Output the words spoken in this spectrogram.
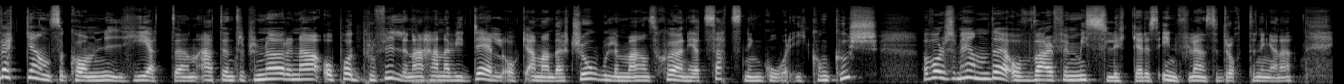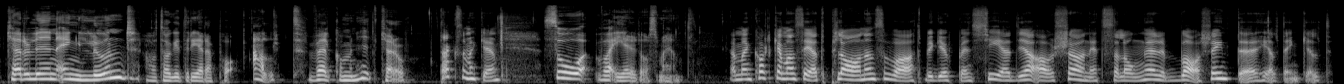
Veckan så kom nyheten att entreprenörerna och poddprofilerna Hanna Videll och Amanda Schulmans skönhetssatsning går i konkurs. Vad var det som hände och varför misslyckades influencerdrottningarna? Caroline Englund har tagit reda på allt. Välkommen hit Karo. Tack så mycket. Så vad är det då som har hänt? Ja, men kort kan man säga att planen som var att bygga upp en kedja av skönhetssalonger bar sig inte helt enkelt.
